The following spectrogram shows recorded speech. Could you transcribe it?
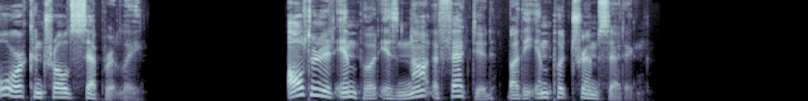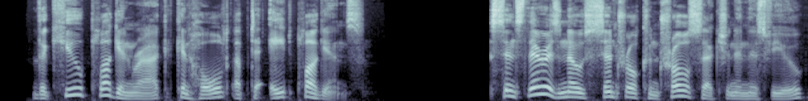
or controlled separately. Alternate input is not affected by the input trim setting. The Cue plugin rack can hold up to 8 plugins. Since there is no central control section in this view,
